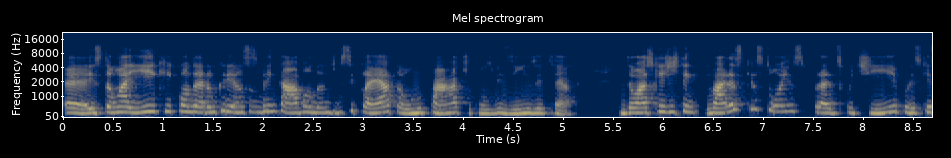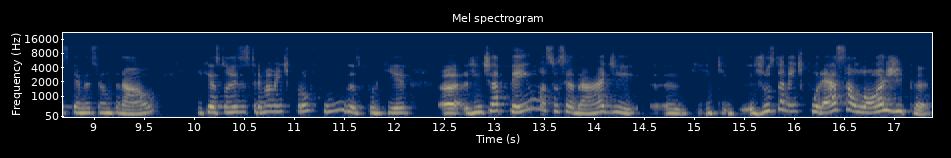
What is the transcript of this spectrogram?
é, estão aí que, quando eram crianças, brincavam andando de bicicleta ou no pátio com os vizinhos, etc. Então, acho que a gente tem várias questões para discutir, por isso que esse tema é central, e questões extremamente profundas, porque uh, a gente já tem uma sociedade uh, que, que, justamente por essa lógica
